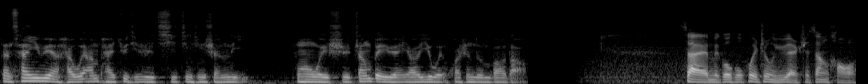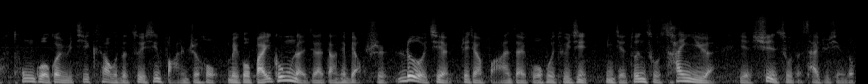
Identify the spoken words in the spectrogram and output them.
但参议院还未安排具体日期进行审理。凤凰卫视张贝元、姚一伟华盛顿报道。在美国国会众议院十三号通过关于 TikTok 的最新法案之后，美国白宫呢在当天表示乐见这项法案在国会推进，并且敦促参议院也迅速的采取行动。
